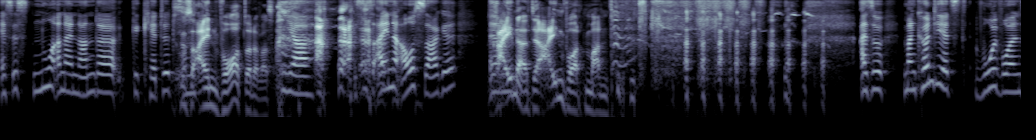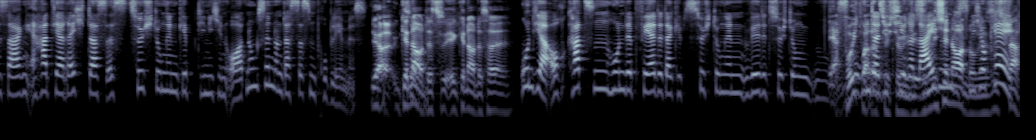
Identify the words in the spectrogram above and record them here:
Es ist nur aneinander gekettet. Ist das und- ein Wort oder was? Ja, es ist eine Aussage. Ähm, Rainer, der Einwortmann. Also man könnte jetzt wohlwollend sagen, er hat ja recht, dass es Züchtungen gibt, die nicht in Ordnung sind und dass das ein Problem ist. Ja, genau, So. das, äh, genau, das äh, Und ja, auch Katzen, Hunde, Pferde, da gibt es Züchtungen, wilde Züchtungen, Ja, furchtbare worunter die Züchtungen, Tiere die leiden, nicht in Ordnung, ist das nicht ist okay. klar.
